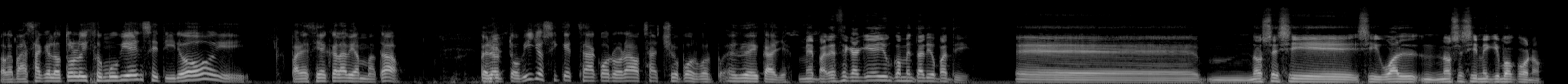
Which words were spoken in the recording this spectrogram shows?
Lo que pasa es que el otro lo hizo muy bien, se tiró y parecía que lo habían matado. Pero el tobillo sí que está colorado, está hecho por el de calle. Me parece que aquí hay un comentario para ti. Eh, no sé si, si igual, no sé si me equivoco o no.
